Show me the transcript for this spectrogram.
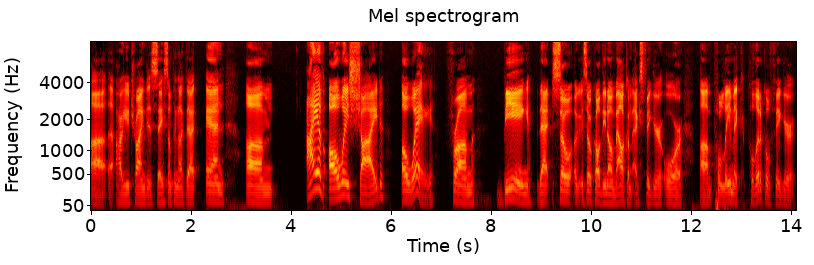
uh, are you trying to say something like that? And um, I have always shied away from being that so uh, so-called you know Malcolm X figure or um, polemic political figure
